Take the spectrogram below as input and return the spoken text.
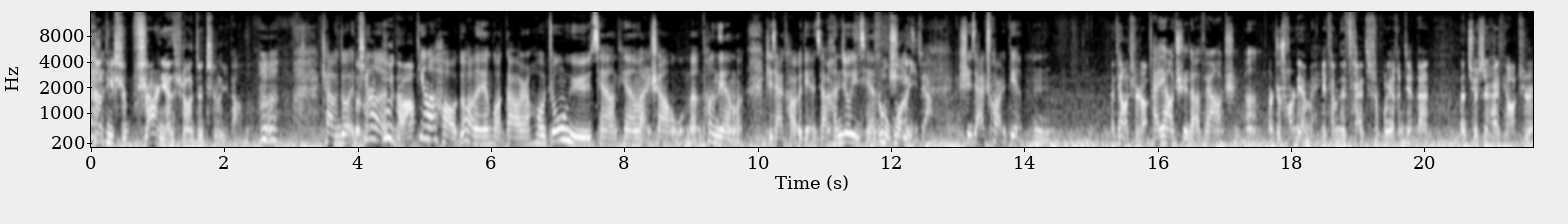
听到第十十二年的时候，就吃了一趟。差不多听了听了好多好多年广告，然后终于前两天晚上我们碰见了这家烤肉店，叫很久以前。路过了一家，是一家串儿店，嗯。还挺好吃的，还挺好吃的，非常好吃，嗯。而这串店呗，也他们的菜食谱也很简单，但确实还挺好吃，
